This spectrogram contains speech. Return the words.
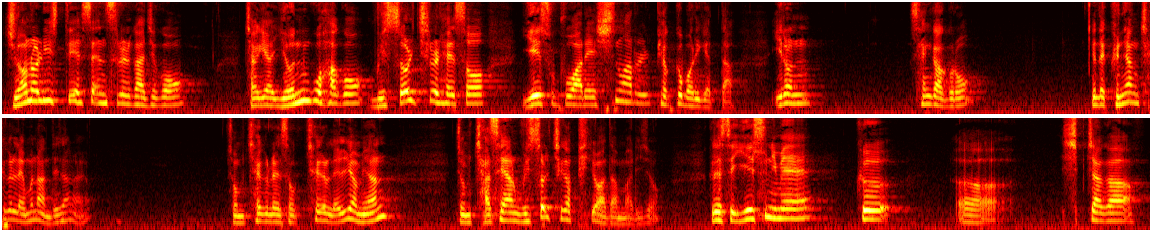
저널리스트의 센스를 가지고 자기가 연구하고 리서치를 해서 예수 부활의 신화를 벽어버리겠다. 이런 생각으로. 근데 그냥 책을 내면 안 되잖아요. 좀 책을 해서 책을 내려면 좀 자세한 리서치가 필요하단 말이죠. 그래서 예수님의 그 어, 십자가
